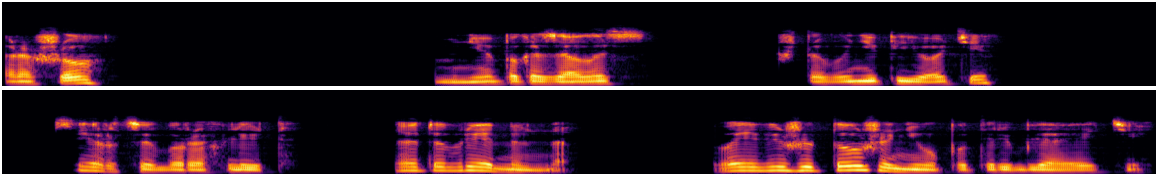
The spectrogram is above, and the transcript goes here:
Хорошо? Мне показалось, что вы не пьете. Сердце барахлит. Но это временно. Вы, я вижу, тоже не употребляете.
